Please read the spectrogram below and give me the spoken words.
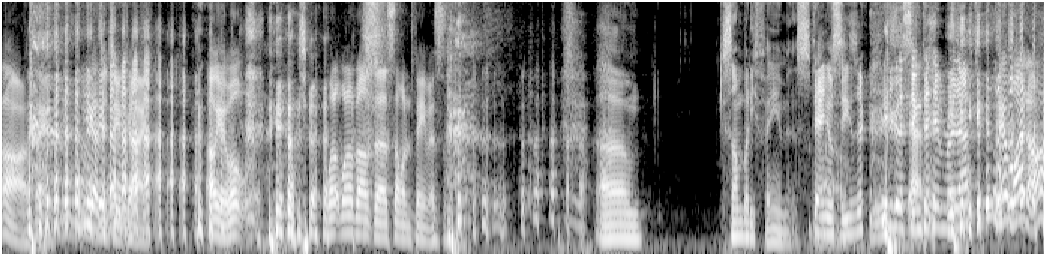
Oh, thanks. you guys are too kind. Okay, well, what, what about uh, someone famous? Um, somebody famous. Daniel Wow. Caesar. You're gonna sing to him right after. yeah, why not?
